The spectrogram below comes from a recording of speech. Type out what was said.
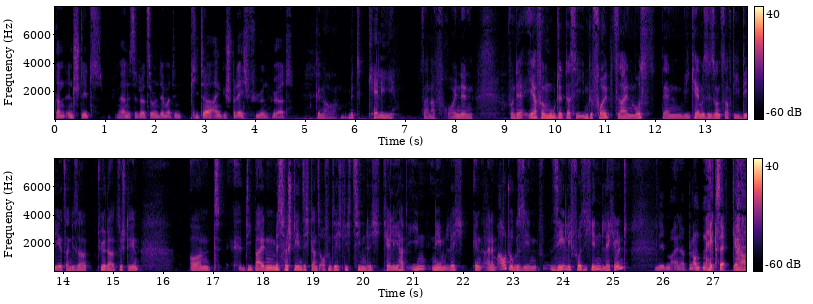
dann entsteht ja, eine Situation, in der man den Peter ein Gespräch führen hört. Genau, mit Kelly, seiner Freundin von der er vermutet, dass sie ihm gefolgt sein muss. Denn wie käme sie sonst auf die Idee, jetzt an dieser Tür da zu stehen? Und die beiden missverstehen sich ganz offensichtlich ziemlich. Kelly hat ihn nämlich in einem Auto gesehen, selig vor sich hin lächelnd. Neben einer blonden Hexe. Genau.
